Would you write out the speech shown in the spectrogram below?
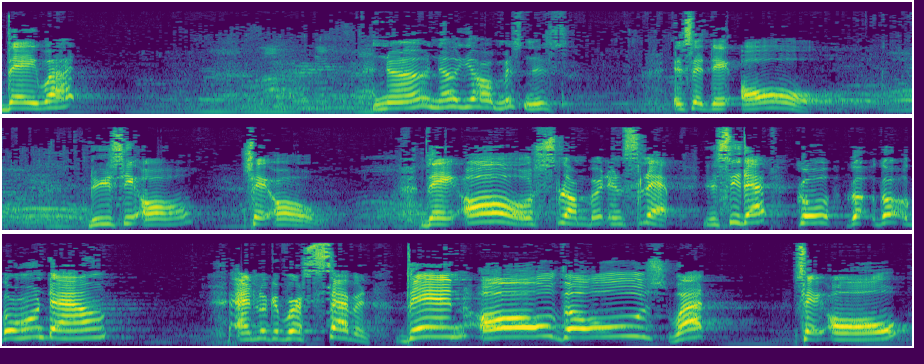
they what? No, no, y'all missing this. It said they all. Do you see all? Say all. They all slumbered and slept. You see that? Go, go, go, go on down and look at verse 7. Then all those, what? Say all.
